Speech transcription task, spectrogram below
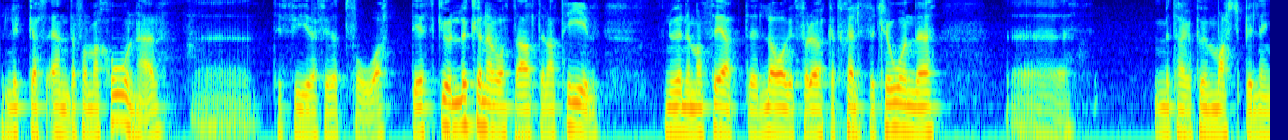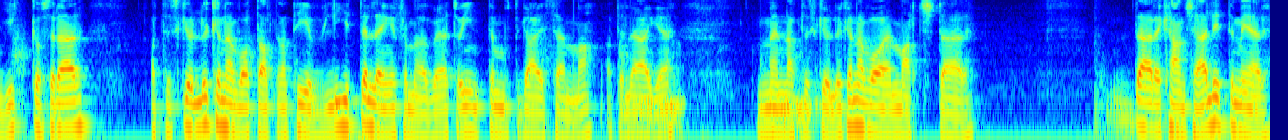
lyckats ändra formation här. Eh, till 4-4-2. Det skulle kunna vara ett alternativ. Nu när man ser att laget får ökat självförtroende. Eh, med tanke på hur matchbilden gick och sådär att det skulle kunna vara ett alternativ lite längre framöver. Jag tror inte mot Gais hemma att det är läge. Men att det skulle kunna vara en match där där det kanske är lite mer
